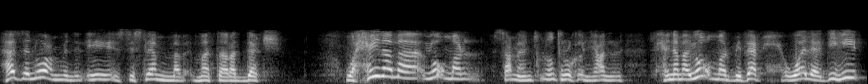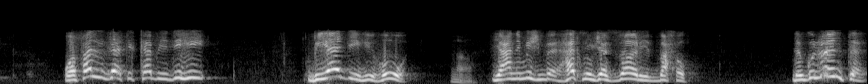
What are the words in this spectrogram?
هذا نوع من الإيه؟ استسلام ما, ما ترددش. وحينما يؤمر نترك يعني حينما يؤمر بذبح ولده وفلذة كبده بيده هو. نعم. يعني مش هات له جزار يذبحه. ده يقول له أنت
